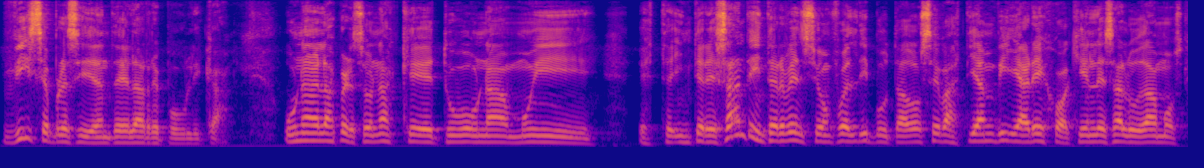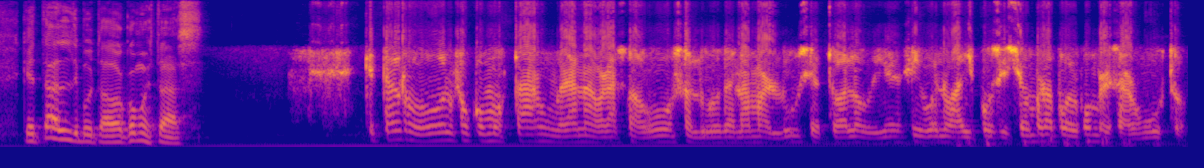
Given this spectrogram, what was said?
vicepresidente de la República. Una de las personas que tuvo una muy este, interesante intervención fue el diputado Sebastián Villarejo, a quien le saludamos. ¿Qué tal, diputado? ¿Cómo estás? ¿Qué tal, Rodolfo? ¿Cómo estás? Un gran abrazo a vos, saludos de Ana Marlucia, a toda la audiencia y bueno, a disposición para poder conversar. Un gusto.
